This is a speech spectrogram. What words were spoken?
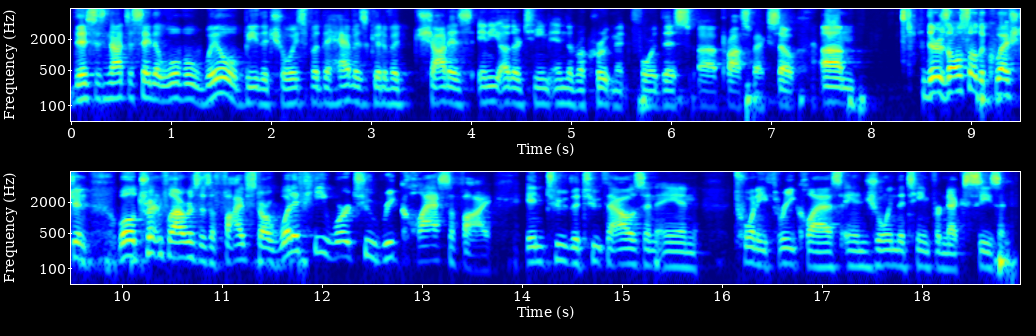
this is not to say that Louisville will be the choice, but they have as good of a shot as any other team in the recruitment for this uh, prospect. So, um, there's also the question well, Trentyn Flowers is a five star. What if he were to reclassify into the 2023 class and join the team for next season?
